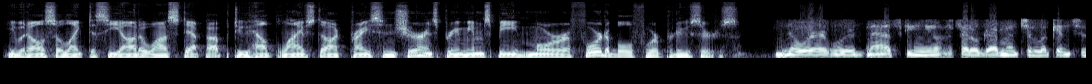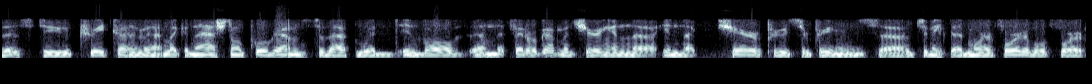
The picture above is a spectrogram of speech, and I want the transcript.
He would also like to see Ottawa step up to help livestock price insurance premiums be more affordable for producers. You know, we're we're asking you know the federal government to look into this to create kind of a, like a national program, so that would involve um, the federal government sharing in the in the share of producer premiums uh, to make that more affordable for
